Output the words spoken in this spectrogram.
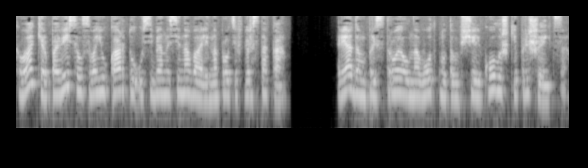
Квакер повесил свою карту у себя на сеновале напротив верстака. Рядом пристроил на воткнутом в щель колышке пришельца.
